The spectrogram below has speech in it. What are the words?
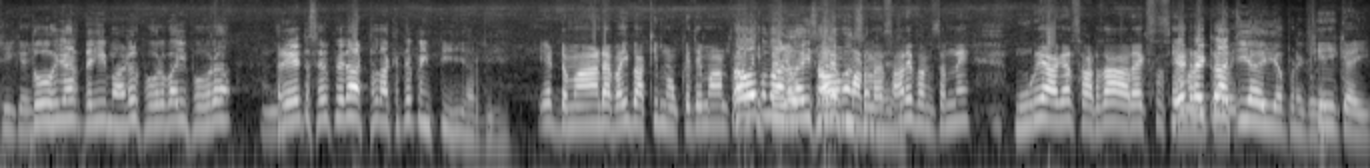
ਠੀਕ ਹੈ ਜੀ। 2023 ਮਾਡਲ 4x4 ਰੇਟ ਸਿਰਫ ਇਹਦਾ 8 ਲੱਖ ਤੇ 35000 ਰੁਪਏ ਇਹ ਡਿਮਾਂਡ ਹੈ ਬਾਈ ਬਾਕੀ ਮੌਕੇ ਤੇ ਮਾਨਤਾ Top model ਆ ਜੀ, ਸਾਰੇ function ਮਾਡਲ ਹੈ ਦੇ। ਸਾਰੇ ਫੰਕਸ਼ਨ ਨੇ। ਮੂਰੇ ਆ ਗਿਆ 60 ਦਾ RX ਇਹ ਟਰੈਕਟਰ ਅੱਜ ਹੀ ਆਇਆ ਜੀ ਆਪਣੇ ਕੋਲ। ਠੀਕ ਹੈ ਜੀ।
